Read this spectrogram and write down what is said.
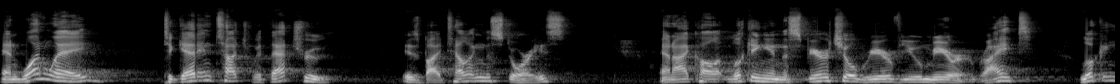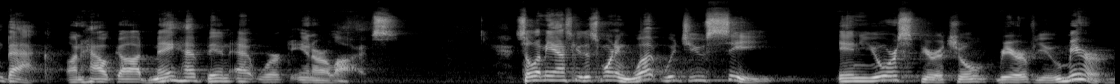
And one way to get in touch with that truth is by telling the stories and I call it looking in the spiritual rear view mirror, right? Looking back on how God may have been at work in our lives. So let me ask you this morning what would you see in your spiritual rear view mirror?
